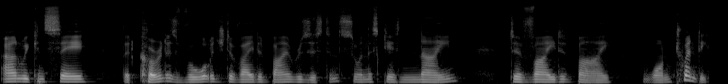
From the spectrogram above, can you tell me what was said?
And we can say that current is voltage divided by resistance, so in this case 9 divided by 120.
